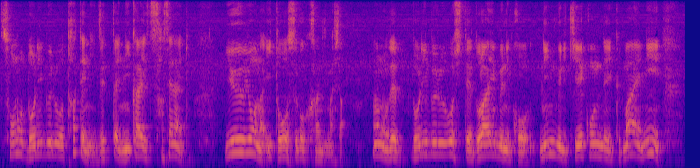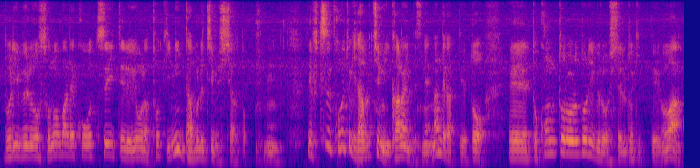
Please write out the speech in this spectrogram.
そのドリブルを縦に絶対2回させないというような意図をすごく感じました。なのでドリブルをしてドライブにこうリングに切れ込んでいく前にドリブルをその場でこうついてるような時にダブルチームしちゃうと、うん、で普通こういう時ダブルチームいかないんですね。なんでかっていうと,、えーと、コントロールドリブルをしてる時っていうのは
